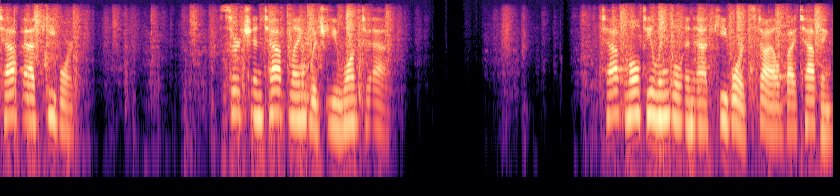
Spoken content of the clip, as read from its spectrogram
Tap add keyboard. Search and tap language you want to add. Tap multilingual and add keyboard style by tapping.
